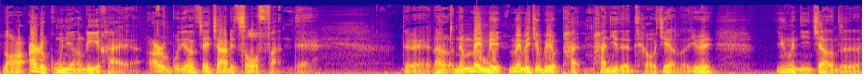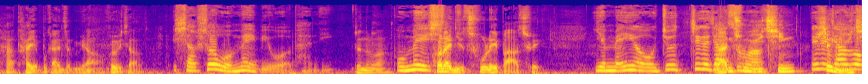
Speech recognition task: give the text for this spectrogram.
老二二姑娘厉害呀，二姑娘在家里造反的，对，然后那妹妹妹妹就没有叛叛逆的条件了，因为因为你这样子，她她也不敢怎么样，会不会这样子？小时候我妹比我叛逆，真的吗？我妹后来你出类拔萃，也没有，就这个叫什么？那个叫做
